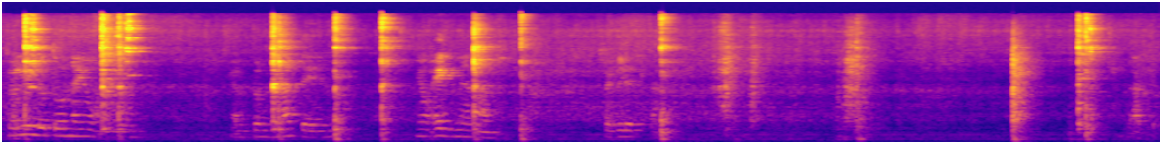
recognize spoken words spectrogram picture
So, liluto na yung ano, canton natin. Yung egg na lang. Saglit lang. Lapit.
